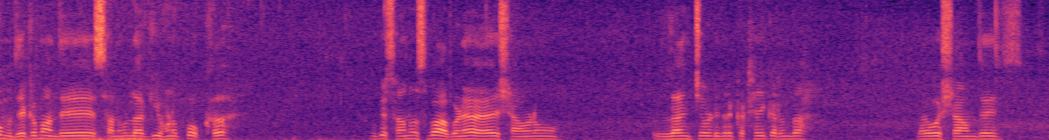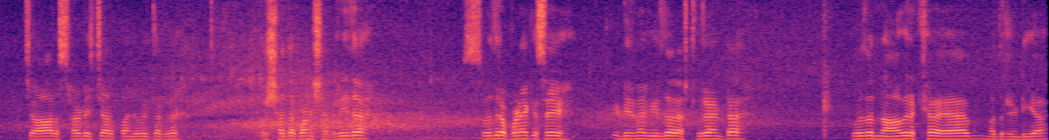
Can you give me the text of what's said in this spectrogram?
ਘੁੰਮਦੇ ਘੁਮਾਉਂਦੇ ਸਾਨੂੰ ਲੱਗ ਗਈ ਹੁਣ ਭੁੱਖ। ਕਿਉਂਕਿ ਸਾਨੂੰ ਸੁਭਾਅ ਬਣਿਆ ਹੋਇਆ ਹੈ ਸ਼ਾਮ ਨੂੰ ਲੰਚ ਔਰ ਡਿਨਰ ਇਕੱਠੇ ਹੀ ਕਰਨ ਦਾ। ਲਗਭਗ ਸ਼ਾਮ ਦੇ 4 4:30 5 ਵਜੇ ਤੱਕ ਪ੍ਰਸ਼ਾਦਾ ਪਾਣੀ ਛਕ ਲਈਦਾ। ਸੋ ਇਧਰ ਆਪਣੇ ਕਿਸੇ ਇੰਡੀਅਨ ਵੀਰ ਦਾ ਰੈਸਟੋਰੈਂਟ ਹੈ ਉਹਦਾ ਨਾਮ ਵੀ ਰੱਖਿਆ ਹੋਇਆ ਹੈ mother India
